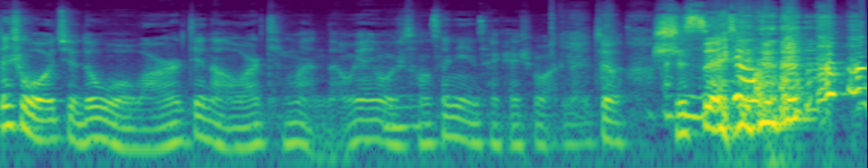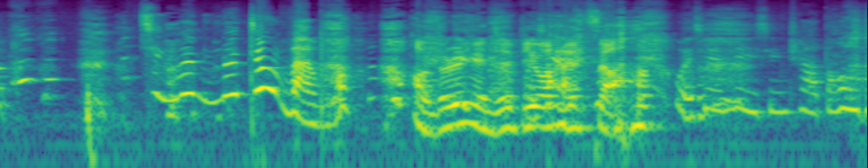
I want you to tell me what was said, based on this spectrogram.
但是我觉得我玩电脑玩挺晚的，我感觉我是从三年级才开始玩的，就十岁。请问你能这么晚吗？好多人感觉比我还早。我现在内心插刀了。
